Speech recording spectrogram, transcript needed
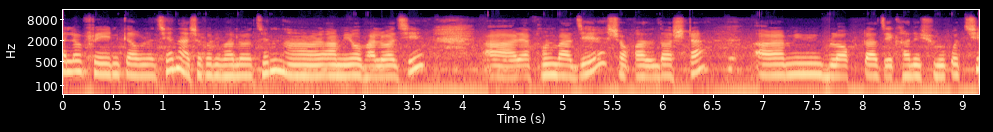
হ্যালো ফ্রেন্ড কেমন আছেন? আশা করি ভালো আছেন। আর আমিও ভালো আছি। আর এখন বাজে সকাল দশটা। আর আমি ব্লগটা যেখানে শুরু করছি।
